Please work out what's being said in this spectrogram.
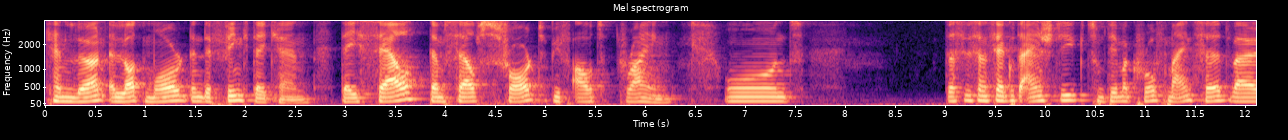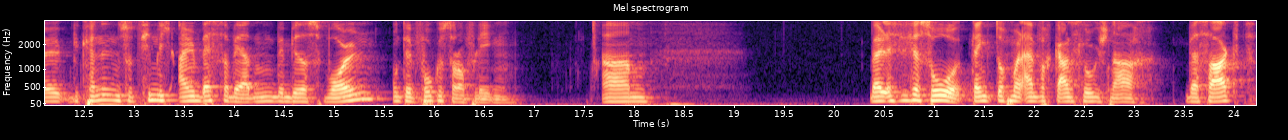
can learn a lot more than they think they can. They sell themselves short without trying. Und das ist ein sehr guter Einstieg zum Thema Growth Mindset, weil wir können in so ziemlich allen besser werden, wenn wir das wollen und den Fokus darauf legen. Ähm, weil es ist ja so, denkt doch mal einfach ganz logisch nach. Wer sagt,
